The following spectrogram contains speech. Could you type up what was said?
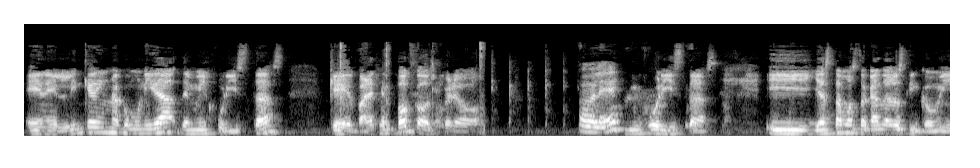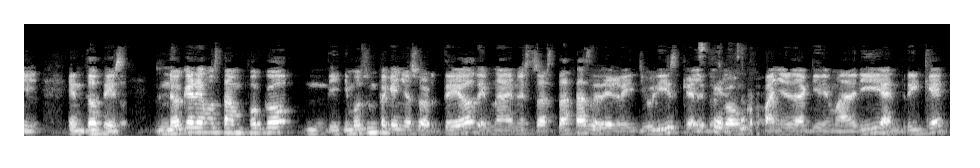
en el LinkedIn una comunidad de mil juristas que parecen pocos, pero... Ole. Mil juristas y ya estamos tocando los 5.000. Entonces, no queremos tampoco, hicimos un pequeño sorteo de una de nuestras tazas de The Great Juries que le tocó a un compañero de aquí de Madrid, a Enrique,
